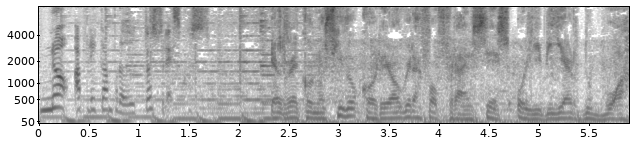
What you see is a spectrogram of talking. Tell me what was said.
no aplican productos frescos. El reconocido coreógrafo francés Olivier Dubois,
